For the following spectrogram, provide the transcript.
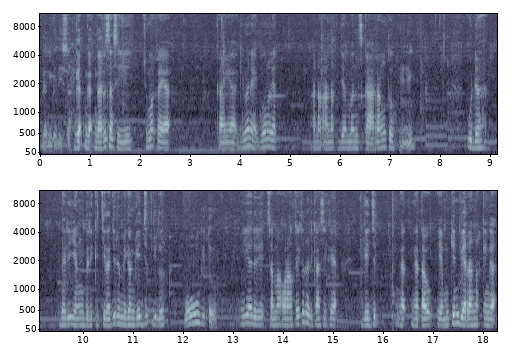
dan gelisah? nggak nggak nggak resah sih cuma kayak kayak gimana ya gue ngeliat anak-anak zaman sekarang tuh Hmm? udah dari yang dari kecil aja udah megang gadget gitu Oh gitu. iya dari sama orang tua itu udah dikasih kayak gadget nggak nggak tahu ya mungkin biar anaknya nggak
